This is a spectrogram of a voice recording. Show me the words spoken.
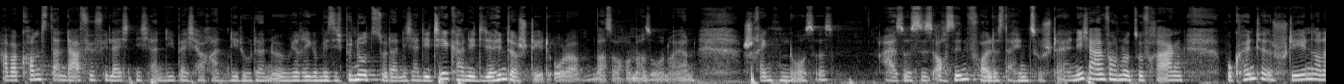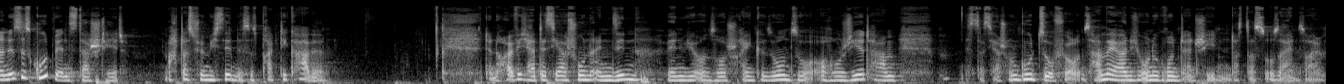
aber kommst dann dafür vielleicht nicht an die Becher ran, die du dann irgendwie regelmäßig benutzt oder nicht an die Teekanne, die dahinter steht oder was auch immer so in euren Schränken los ist. Also es ist auch sinnvoll, das dahin zu stellen. Nicht einfach nur zu fragen, wo könnte es stehen, sondern ist es gut, wenn es da steht. Macht das für mich Sinn? Ist es praktikabel? Denn häufig hat es ja schon einen Sinn, wenn wir unsere Schränke so und so arrangiert haben, ist das ja schon gut so für uns. Haben wir ja nicht ohne Grund entschieden, dass das so sein soll.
